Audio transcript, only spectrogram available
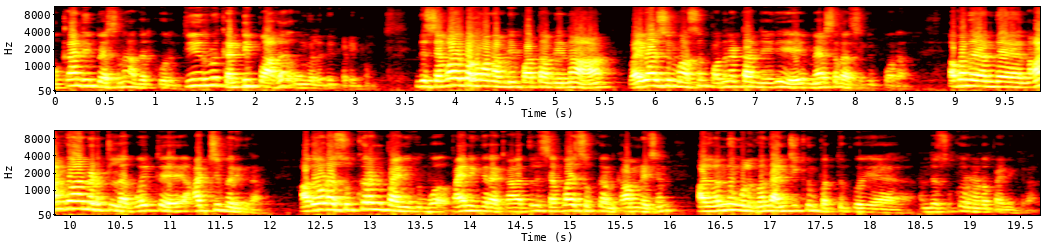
உட்காந்து பேசினா அதற்கு ஒரு தீர்வு கண்டிப்பாக உங்களுக்கு கிடைக்கும். இந்த செவ்வாய் பகவான் அப்படின்னு பார்த்தோம் அப்படின்னா வைகாசி மாதம் பதினெட்டாம் தேதி மேசராசிக்கு போகிறார் அப்போ அந்த அந்த நான்காம் இடத்துல போயிட்டு ஆட்சி பெறுகிறார். அதோட சுக்கரன் பயணிக்கும் போ பயணிக்கிற காலத்தில் செவ்வாய் சுக்கரன் காம்பினேஷன் அது வந்து உங்களுக்கு வந்து அஞ்சுக்கும் பத்துக்குரிய அந்த சுக்கரனோட பயணிக்கிறார்.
